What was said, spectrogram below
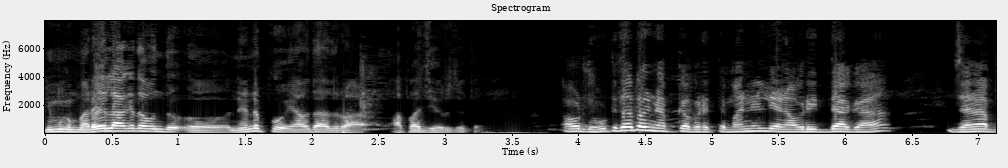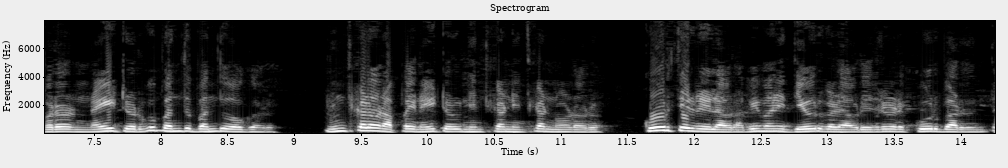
ನಿಮ್ಗೆ ಮರೆಯಲಾಗದ ಒಂದು ನೆನಪು ಯಾವ್ದಾದ್ರು ಅಪ್ಪಾಜಿಯವ್ರ ಜೊತೆ? ಅವ್ರದ್ದು ಹುಟ್ಟಿದಾಗ ನೆಪಕ ಬರುತ್ತೆ. ಮನೆಯಲ್ಲಿ ಅವ್ರು ಇದ್ದಾಗ ಜನ ಬರೋರು ನೈಟ್ವರೆಗೂ ಬಂದು ಬಂದು ಹೋಗೋರು. ನಿಂತ್ಕೊಳ್ಳೋರು ಅಪ್ಪ ನೈಟ್ವರೆಗೂ ನಿಂತ್ಕೊಂಡು ನಿಂತ್ಕೊಂಡು ನೋಡೋರು. ಕೂರ್ತಿರ್ಲಿಲ್ಲ ಅವ್ರು. ಅಭಿಮಾನಿ ದೇವ್ರುಗಳು ಅವ್ರ ಎದುರುಗಡೆ ಕೂರಬಾರ್ದು ಅಂತ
